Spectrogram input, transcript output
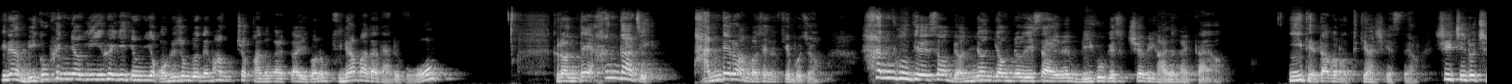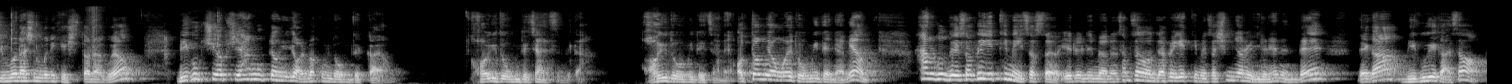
그냥 미국 횡력이 회계 경력이 어느 정도 되면 한국 취업 가능할까? 이거는 분야마다 다르고. 그런데 한 가지 반대로 한번 생각해 보죠. 한국에서 몇 년 경력이 쌓이면 미국에서 취업이 가능할까요? 이 대답은 어떻게 하시겠어요? 실제로 질문하신 분이 계시더라고요. 미국 취업 시 한국 경력이 얼마큼 도움될까요? 거의 도움되지 않습니다. 거의 도움이 되지 않아요. 어떤 경우에 도움이 되냐면 한국에서 회계팀에 있었어요. 예를 들면 삼성전자 회계팀에서 10년을 일을 했는데 내가 미국에 가서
